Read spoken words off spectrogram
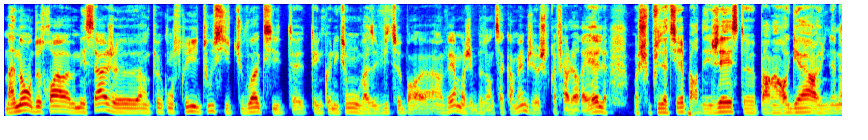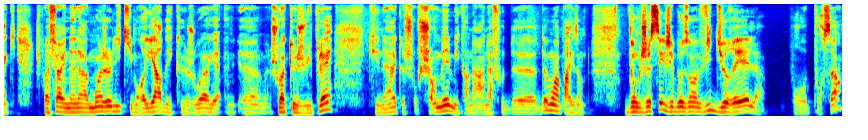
Maintenant, deux, trois messages euh, un peu construits et tout. Si tu vois que si tu as une connexion, on va vite se boire un verre. Moi, j'ai besoin de ça quand même. Je, je préfère le réel. Moi, je suis plus attiré par des gestes, euh, par un regard, une nana qui... Je préfère une nana moins jolie qui me regarde et que je vois, euh, je vois que je lui plais qu'une nana que je trouve chambée mais qu'on a rien à foutre de, de moi, par exemple. Donc, je sais que j'ai besoin vite du réel pour, pour ça.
